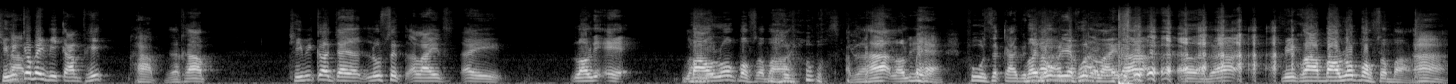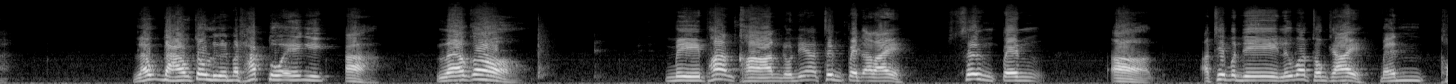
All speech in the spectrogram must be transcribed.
ชีวิตครับ ก็ไม่มีการพลิกครับ นะครับ ชีวิตก็จะรู้สึกอะไรไอ้ลอริเอะเบาโล่งโปร่งสบายนะฮะลอริแหมเอะพูดสกายเป็นไม่รู้ท่าไม่ได้พูดอะไรนะเออนะมีความเบาโล่งโปร่งสบาย อ่า แล้วดาวเจ้าเรือนมาทับตัวเองอีก อ่า แล้วก็มีภาคคารตัวเนี้ย ซึ่งเป็นอะไร ซึ่งเป็นอ่าอธิบดีหรือว่าธงชัย เป็นธ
